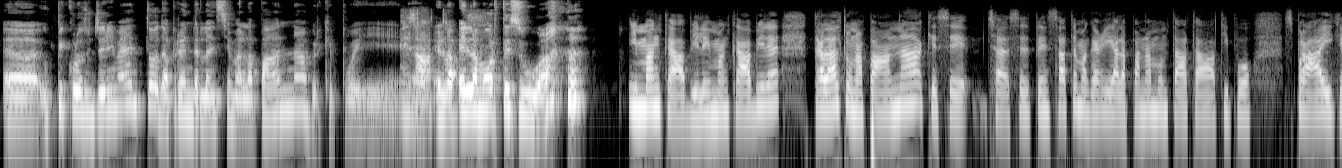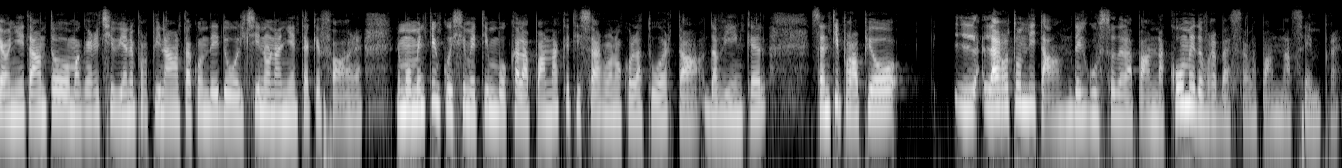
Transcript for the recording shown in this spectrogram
Uh, un piccolo suggerimento da prenderla insieme alla panna, perché poi esatto. è, è, la, è la morte sua. Immancabile, immancabile. Tra l'altro una panna che se, cioè, se pensate magari alla panna montata tipo spray che ogni tanto magari ci viene propinata con dei dolci, non ha niente a che fare. Nel momento in cui si mette in bocca la panna che ti servono con la torta da Winkel, senti proprio la rotondità del gusto della panna, come dovrebbe essere la panna sempre.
